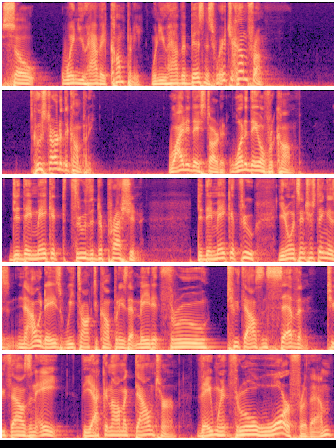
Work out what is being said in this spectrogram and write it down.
So, when you have a company, when you have a business, where'd you come from? Who started the company? Why did they start it? What did they overcome? Did they make it through the depression? Did they make it through? You know what's interesting is nowadays we talk to companies that made it through 2007, 2008 the economic downturn. They went through a war for them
